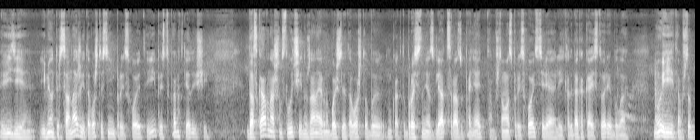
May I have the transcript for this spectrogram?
в виде имен персонажей и того, что с ними происходит, и приступаем к следующей. Доска в нашем случае нужна, наверное, больше для того, чтобы ну, как-то бросить на нее взгляд, сразу понять, там, что у нас происходит в сериале и когда какая история была. Ну и там, чтобы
